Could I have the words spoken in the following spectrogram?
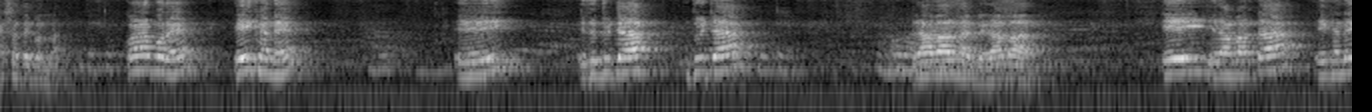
একসাথে করলা। করার পরে এইখানে এই এই যে দুইটা দুইটা রাবার লাগবে রাবার। এই রাবারটা এখানে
